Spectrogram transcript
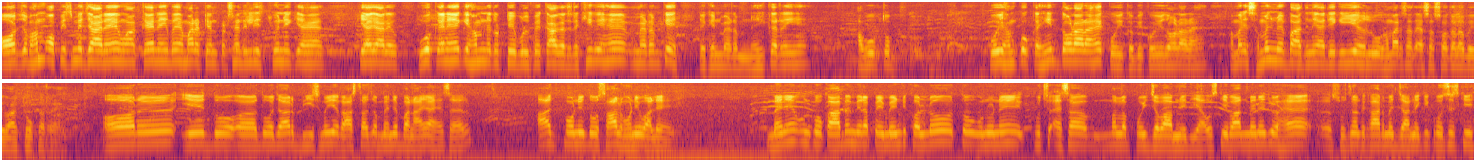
और जब हम ऑफ़िस में जा रहे हैं, वहाँ कह रहे हैं, भाई, हमारा टेन परसेंट रिलीज़ क्यों नहीं किया है? किया जा रहा है? वो कह रहे हैं कि हमने तो टेबल पे कागज़ रखे हुए हैं मैडम के, लेकिन मैडम नहीं कर रही हैं। अब वो तो कोई हमको कहीं दौड़ा रहा है, कोई कभी कोई दौड़ा रहा है। हमारे समझ में बात नहीं आ रही कि ये लोग हमारे साथ ऐसा सौतला व्यवहार क्यों कर रहे हैं। और ये दो दो हज़ार बीस में ये रास्ता जब मैंने बनाया है, सर, आज पौने दो साल होने वाले हैं। मैंने उनको कहा, भाई, मेरा पेमेंट कर लो। तो उन्होंने कुछ ऐसा मतलब कोई जवाब नहीं दिया। उसके बाद मैंने जो है सूचना अधिकार में जाने की कोशिश की।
